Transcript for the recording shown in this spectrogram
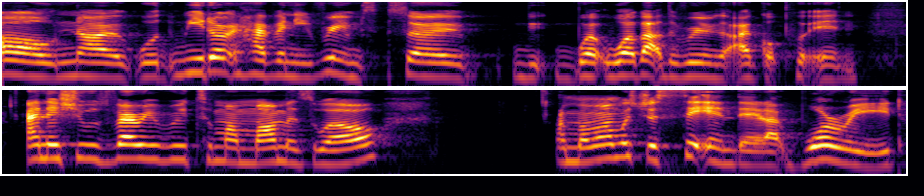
oh no, well, we don't have any rooms. So what, what about the room that I got put in? And then she was very rude to my mum as well. And my mum was just sitting there, like worried,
